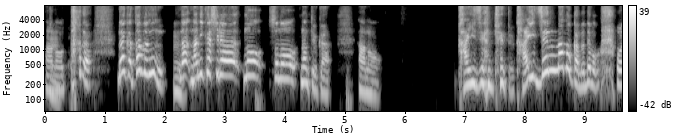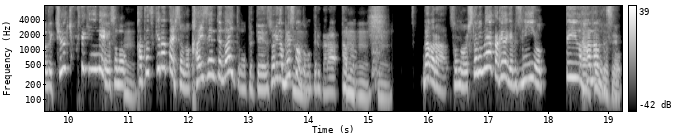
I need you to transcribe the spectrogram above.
あの、ただ、なんか多分、うんな、何かしらの、その、なんていうか、あの、改善点という、改善なのかな？でも、俺ね、究極的にね、その、うん片付けられない人の改善ってないと思ってて、それがベストだと思ってるから、多分。だから、その、人に迷惑かけなきゃ別にいいよっていう派なんですよ。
